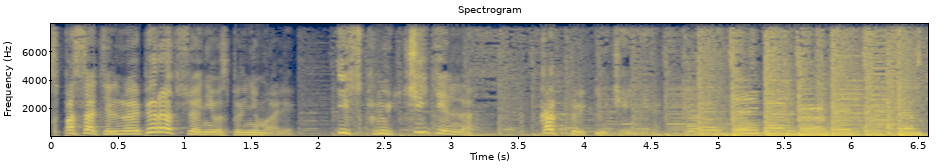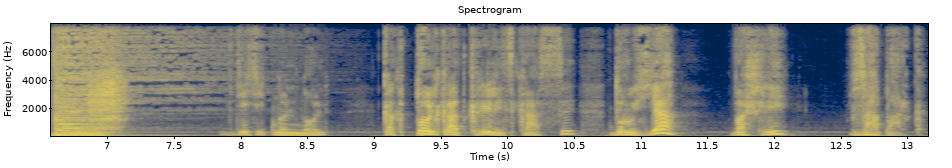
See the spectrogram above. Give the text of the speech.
Спасательную операцию они воспринимали исключительно как приключение. В 10.00, как только открылись кассы, друзья вошли в зоопарк.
